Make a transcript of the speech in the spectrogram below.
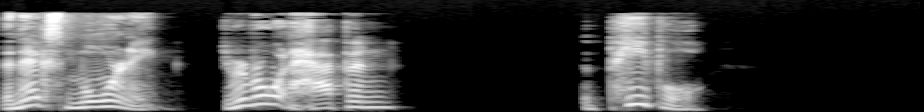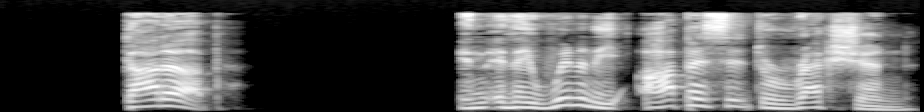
the next morning, do you remember what happened? The people got up and, and they went in the opposite direction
